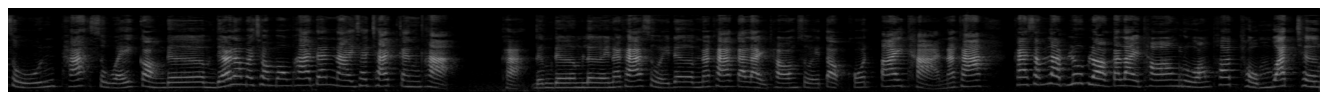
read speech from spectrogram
90 พระสวยกล่องเดิม เดี๋ยวเรามาชมองค์พระด้านในชัดๆกันค่ะ ค่ะ เดิมๆเลยนะคะ สวยเดิมนะคะ กระไหลทองสวยตอกโคดใต้ฐานนะคะ ค่ะสำหรับรูปหล่อกระไหลทองหลวงพ่อถมวัดเชิง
